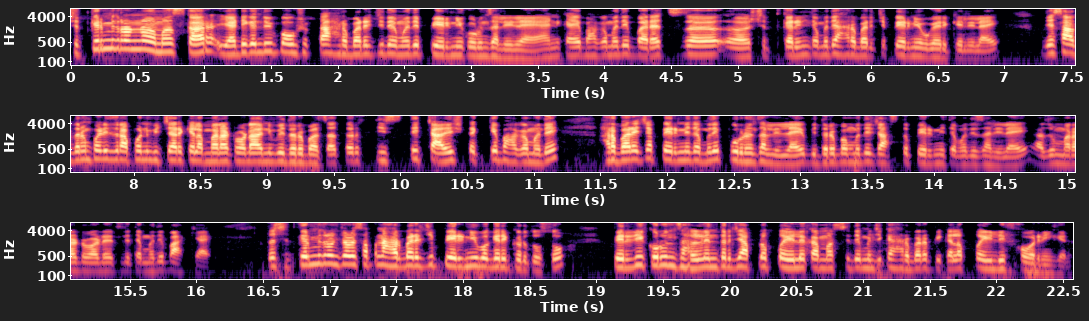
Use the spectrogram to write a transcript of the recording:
शेतकरी मित्रांनो नमस्कार. या ठिकाणी तुम्ही पाहू शकता हरभऱ्याची त्यामध्ये पेरणी करून झालेली आहे आणि काही भागामध्ये बऱ्याच शेतकऱ्यांच्यामध्ये हरभऱ्याची पेरणी वगैरे केलेली आहे. म्हणजे साधारणपणे जर आपण विचार केला मराठवाडा आणि विदर्भाचा तर तीस ते चाळीस टक्के भागामध्ये हरभऱ्याच्या पेरणी त्यामध्ये पूर्ण झालेली आहे. विदर्भामध्ये जास्त पेरणी त्यामध्ये झालेली आहे. अजून मराठवाड्यातले त्यामध्ये बाकी आहे. तर शेतकरी मित्रांच्या वेळेस आपण हरभऱ्याची पेरणी वगैरे करत असतो पेरणी करून झाल्यानंतर जे आपलं पहिलं काम असते ते म्हणजे काय हरभरा पिकाला पहिली फवारणी घेणं.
